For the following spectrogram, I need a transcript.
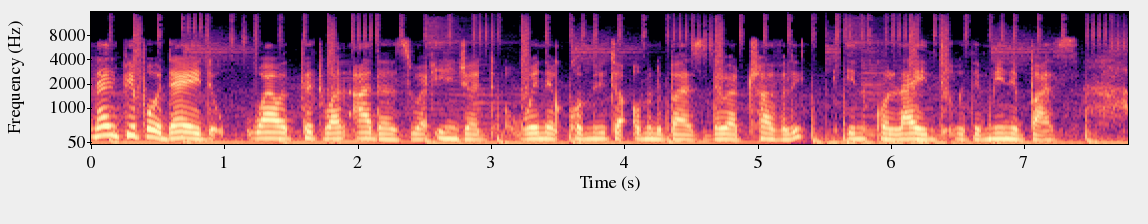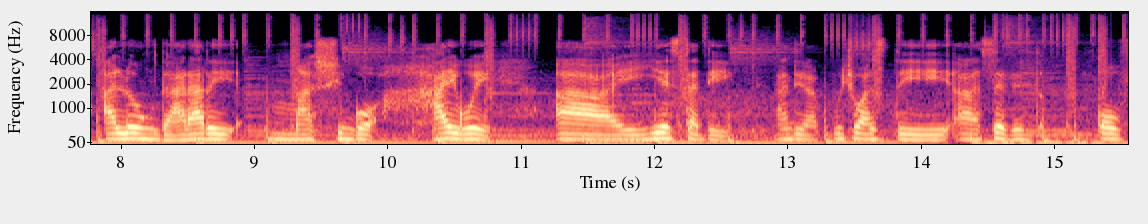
nine people died while 31 others were injured when a commuter omnibus they were traveling in collide with a minibus along the Harare Mashingo Highway uh, yesterday, and uh, which was the uh, 7th of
